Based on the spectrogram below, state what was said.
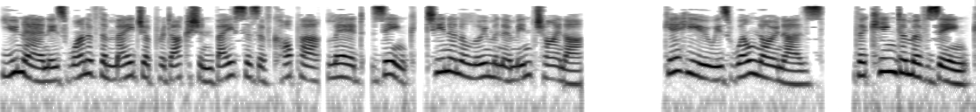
Yunnan is one of the major production bases of copper, lead, zinc, tin and aluminum in China. Gejiu is well known as the Kingdom of Zinc,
